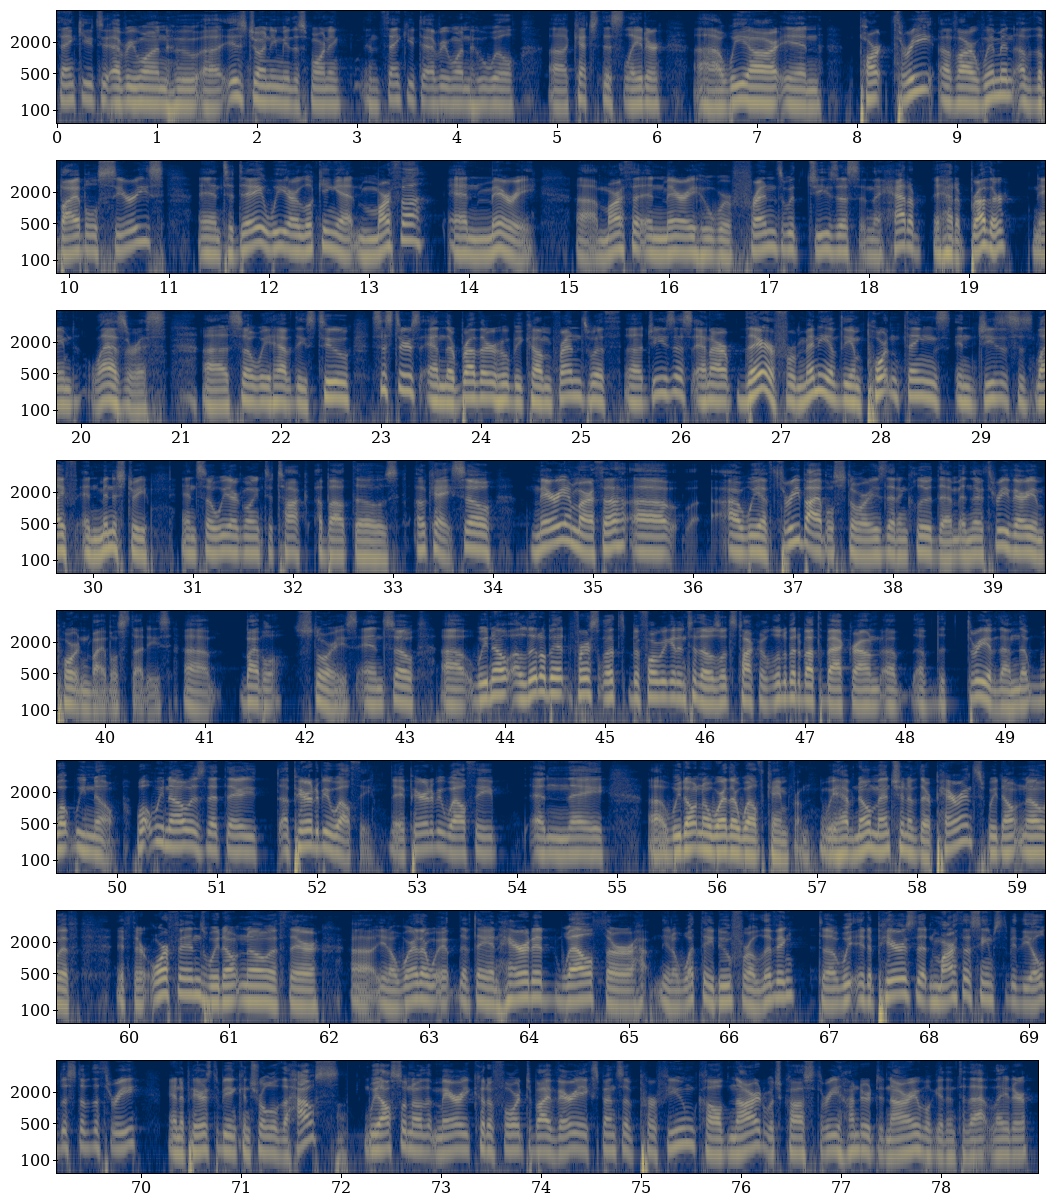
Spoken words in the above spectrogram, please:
Thank you to everyone who uh, is joining me this morning, and thank you to everyone who will uh, catch this later. Uh, we are in part three of our Women of the Bible series, and today we are looking at Martha and Mary. Uh, Martha and Mary, who were friends with Jesus, and they had a they had a brother named Lazarus. Uh, so we have these two sisters and their brother who become friends with uh, Jesus and are there for many of the important things in Jesus' life and ministry. And so we are going to talk about those. Okay, so Mary and Martha, uh, uh we have three Bible stories that include them, and they're three very important Bible studies. Uh, Bible stories. And so uh, we know a little bit. First, let's before we get into those, let's talk a little bit about the background of, of the three of them. That what we know. What we know is that they appear to be wealthy. They appear to be wealthy, and they uh, we don't know where their wealth came from. We have no mention of their parents. We don't know if if they're orphans. We don't know if they're uh, you know where they if they inherited wealth or you know what they do for a living. Uh, we, it appears that Martha seems to be the oldest of the three and appears to be in control of the house. We also know that Mary could afford to buy very expensive perfume called nard, which cost 300 denarii. We'll get into that later.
